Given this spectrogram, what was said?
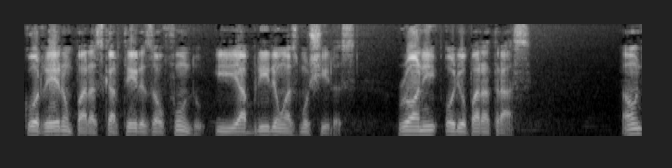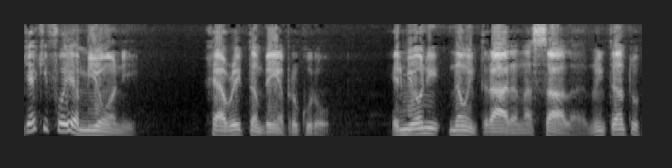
correram para as carteiras ao fundo e abriram as mochilas. Ronnie olhou para trás. Aonde é que foi a Mione? Harry também a procurou. Hermione não entrara na sala, no entanto,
